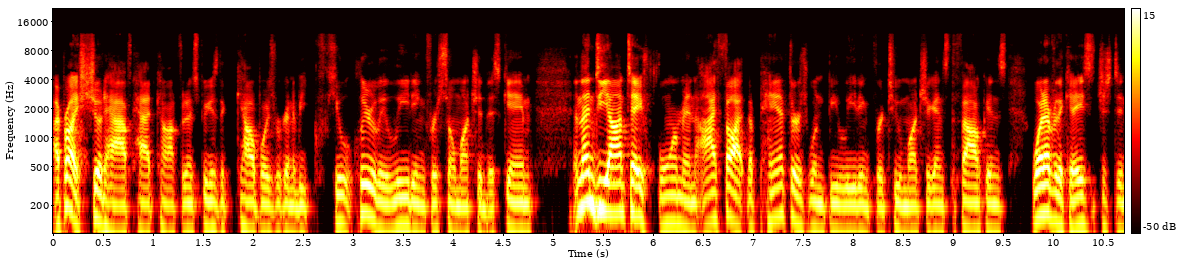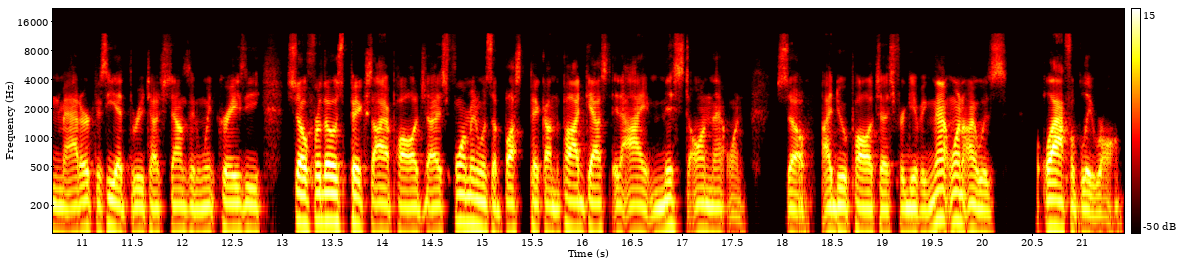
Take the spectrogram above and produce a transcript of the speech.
I probably should have had confidence because the Cowboys were going to be clearly leading for so much of this game. And then D'Onta Foreman, I thought the Panthers wouldn't be leading for too much against the Falcons. Whatever the case, it just didn't matter because he had three touchdowns and went crazy. So for those picks, I apologize. Foreman was a bust pick on the podcast, and I missed on that one. So I do apologize for giving that one. I was laughably wrong.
